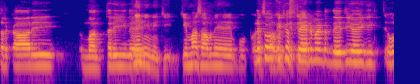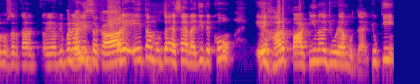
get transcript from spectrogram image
ਸਰਕਾਰੀ ਮੰਤਰੀ ਨੇ ਨਹੀਂ ਨਹੀਂ ਨਹੀਂ ਚੀਮਾ ਸਾਹਿਬ ਨੇ ਪ- press ਦੇਖੋ conference ਇੱਕ ਕੀਤੀ ਹੈ, ਸਟੇਟਮੈਂਟ ਦੇਤੀ। ਹੋਏਗੀ। ਤੇ ਹੋਰ ਸਰਕਾਰ ਅਹ ਵੀ ਪਰ ਇਹ ਵੀ- ਸਰਕਾਰ ਪਰ ਇਹ ਤਾਂ ਮੁੱਦਾ ਐਸਾ ਹੈ ਨਾ ਜੀ ਦੇਖੋ ਇਹ ਹਰ ਪਾਰਟੀ ਨਾਲ ਜੁੜਿਆ ਮੁੱਦਾ ਹੈ ਕਿਉਂਕਿ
